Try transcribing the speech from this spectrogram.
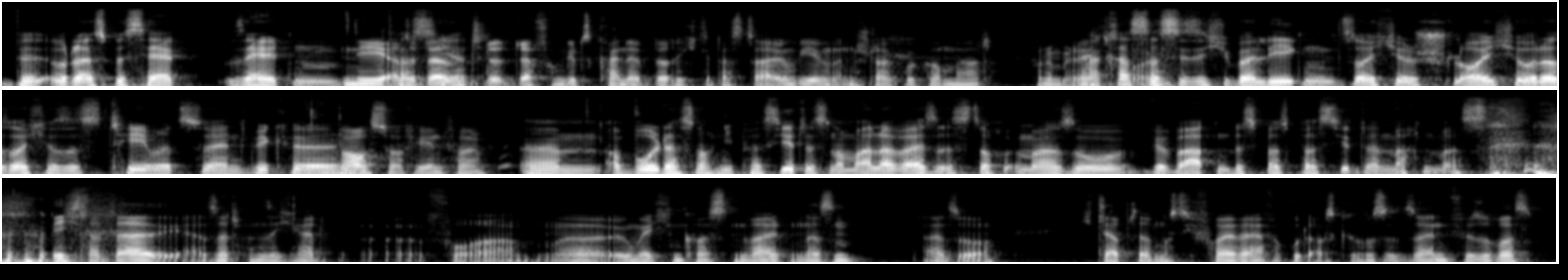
oder ist bisher selten Nee, also da, passiert. da, davon gibt's keine Berichte, dass da irgendwie jemand einen Schlag bekommen hat von dem Ah, krass, dass sie sich überlegen, solche Schläuche oder solche Systeme zu entwickeln, Brauchst du auf jeden Fall. ähm, obwohl das noch nie passiert ist. Normalerweise ist doch immer so, wir warten, bis was passiert, dann machen wir's. Ich glaube, da sollte man sich halt äh, vor äh, irgendwelchen Kosten walten lassen. Also ich glaube, da muss die Feuerwehr einfach gut ausgerüstet sein für sowas.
